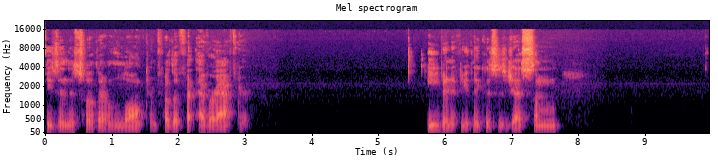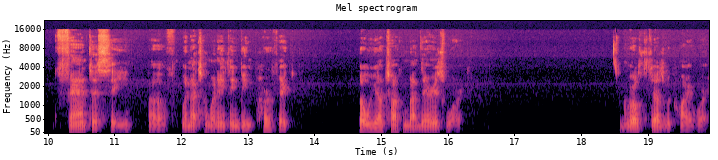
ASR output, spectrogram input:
He's in this for the long term, for the forever after. Even if you think this is just some fantasy of we're not talking about anything being perfect, but we are talking about there is work. Growth does require work.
